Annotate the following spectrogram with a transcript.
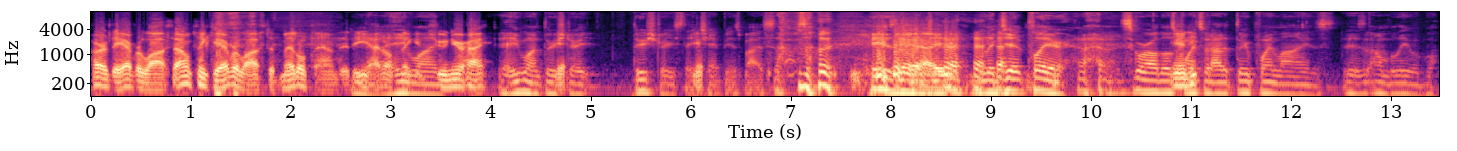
hardly ever lost. I don't think he ever lost at Middletown, did he? I Yeah, don't he think won. in junior high. Yeah, he won three Yeah. straight, three straight state Yeah. champions by himself. So he's a Yeah, legit, legit player. Score all those And he- points without a three point line is, is unbelievable.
